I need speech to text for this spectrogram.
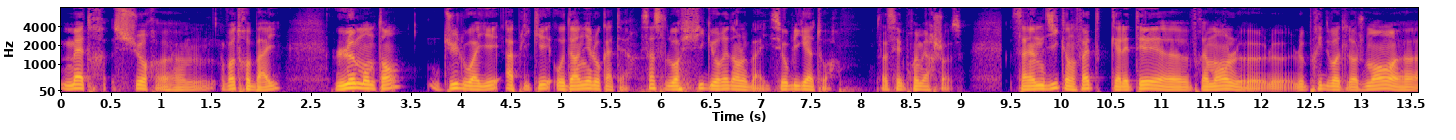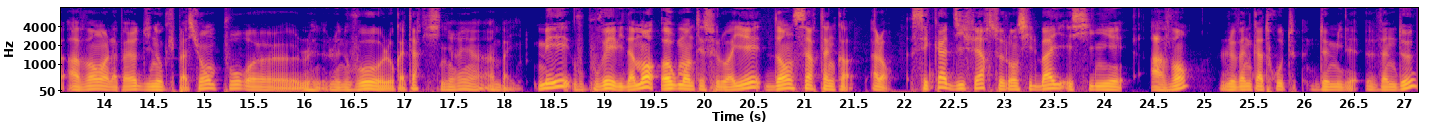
mettre sur euh, votre bail le montant du loyer appliqué au dernier locataire. Ça, ça doit figurer dans le bail. C'est obligatoire. Ça, c'est première chose ça indique en fait quel était euh, vraiment le, prix de votre logement euh, avant la période d'inoccupation pour euh, le, nouveau locataire qui signerait un, bail. Mais vous pouvez évidemment augmenter ce loyer dans certains cas. Alors, ces cas diffèrent selon si le bail est signé avant le 24 août 2022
